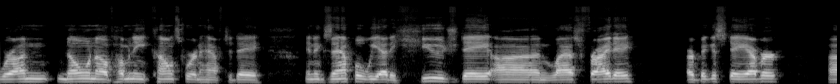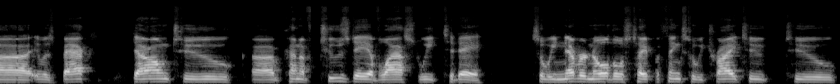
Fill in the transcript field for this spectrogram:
were unknown of how many counts we're going to have today. An example, we had a huge day on last Friday, our biggest day ever. Uh, it was back down to uh, kind of Tuesday of last week today. So we never know those type of things. So we try to to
